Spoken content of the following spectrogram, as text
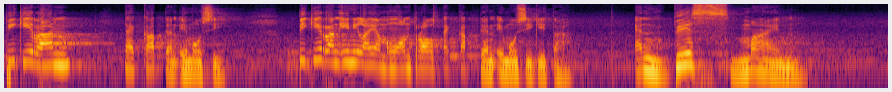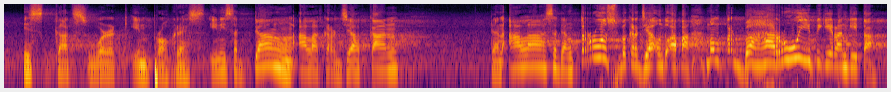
pikiran, tekad, dan emosi. Pikiran inilah yang mengontrol tekad dan emosi kita. And this mind is God's work in progress. Ini sedang Allah kerjakan dan Allah sedang terus bekerja untuk apa? Memperbaharui pikiran kita.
